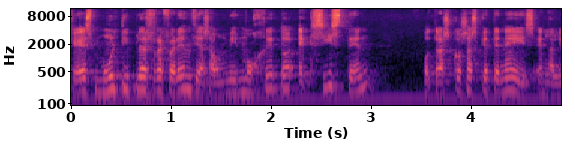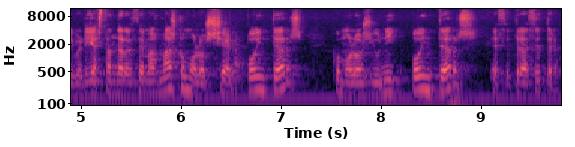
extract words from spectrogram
que es múltiples referencias a un mismo objeto, existen otras cosas que tenéis en la librería estándar de C++ como los shared pointers, como los unique pointers, etcétera, etcétera,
